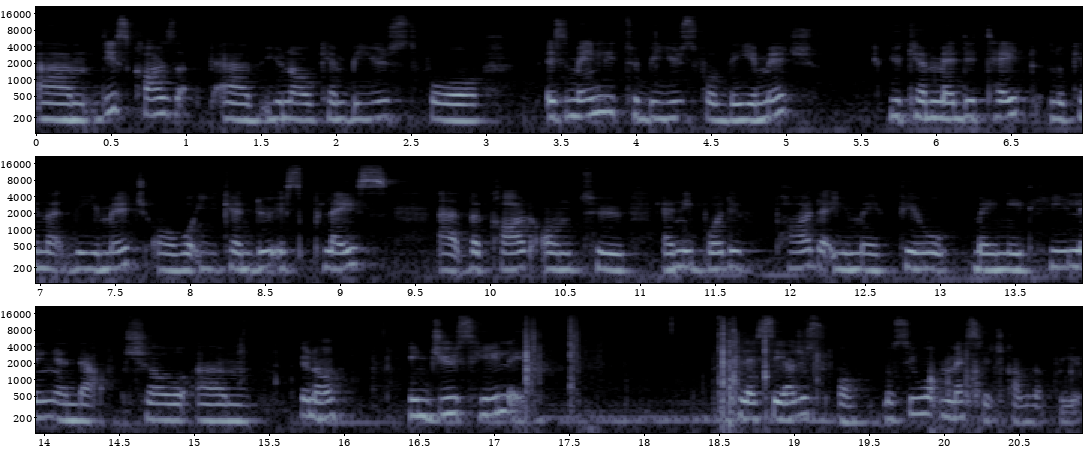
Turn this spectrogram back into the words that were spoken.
Um, these cards, uh, you know, can be used for, it's mainly to be used for the image. You can meditate looking at the image or what you can do is place uh, the card onto any body part that you may feel may need healing and that shall, um, you know, induce healing. Let's see, I just, oh, we'll see what message comes up for you.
